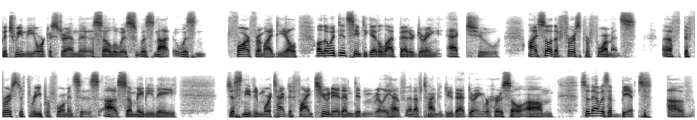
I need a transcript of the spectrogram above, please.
between the orchestra and the soloists was not was far from ideal. Although it did seem to get a lot better during Act Two. I saw the first performance, uh, the first of three performances. Uh, so maybe they just needed more time to fine tune it and didn't really have enough time to do that during rehearsal. Um, so that was a bit of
